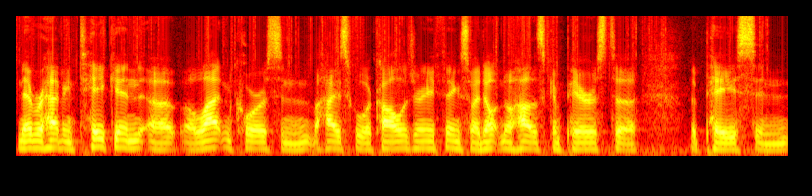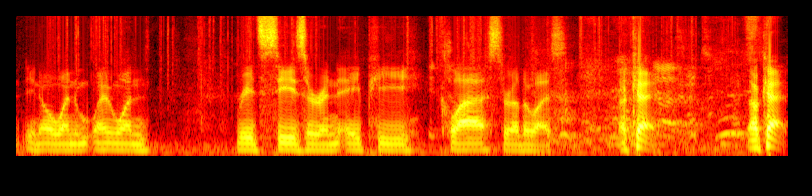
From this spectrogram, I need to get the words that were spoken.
never having taken a, a, Latin course in high school or college or anything, so I don't know how this compares to the pace and, you know, when, when one reads Caesar in AP class or otherwise. Okay, okay.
